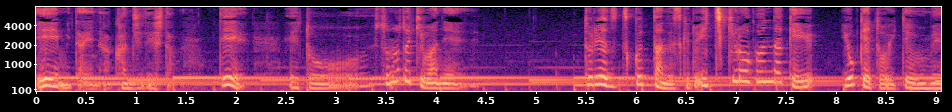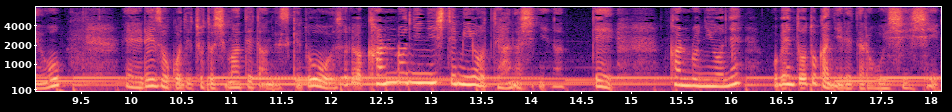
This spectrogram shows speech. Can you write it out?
ええー、みたいな感じでした。で、えーと、その時はねとりあえず作ったんですけど1キロ分だけよけといて梅を、えー、冷蔵庫でちょっとしまってたんですけどそれは甘露煮にしてみようって話になって甘露煮をねお弁当とかに入れたら美味しいし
